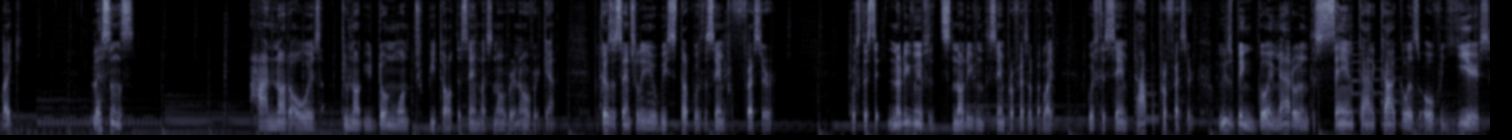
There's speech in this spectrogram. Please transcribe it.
Like lessons are not always do not you don't want to be taught the same lesson over and over again because essentially you'll be stuck with the same professor with the not even if it's not even the same professor, but like with the same type of professor who's been going mad on the same kind of calculus over years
